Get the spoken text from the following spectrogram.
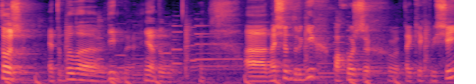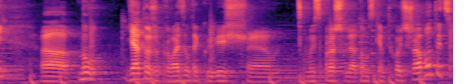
тоже, это было видно, я думаю. А насчет других похожих таких вещей, а, ну, я тоже проводил такую вещь, э, мы спрашивали о том, с кем ты хочешь работать,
